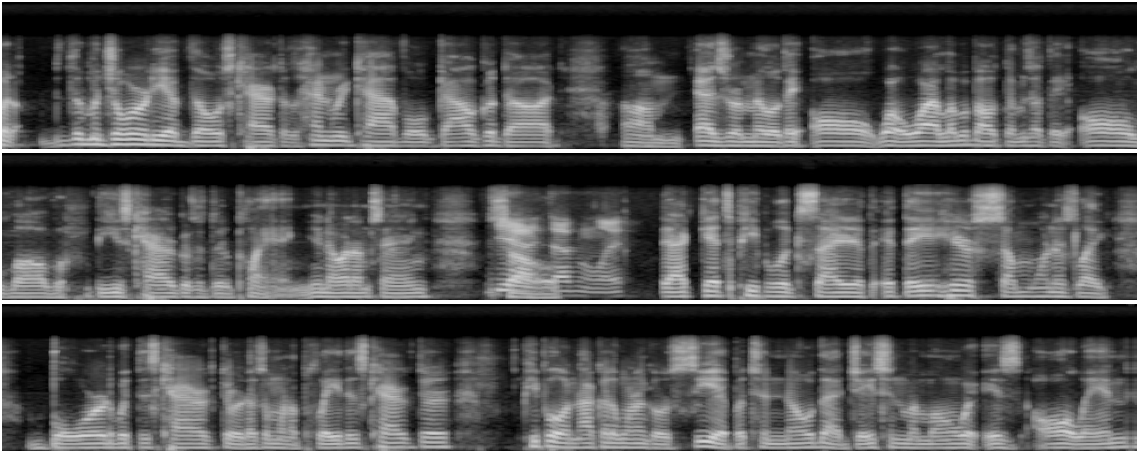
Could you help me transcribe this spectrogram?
but the majority of those characters, Henry Cavill, Gal Gadot, um, Ezra Miller, they all. Well, what I love about them is that they all love these characters that they're playing. You know what I'm saying? Yeah, So- definitely. that gets people excited. If, if they hear someone is like bored with this character or doesn't want to play this character, people are not going to want to go see it. But to know that Jason Momoa is all in,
